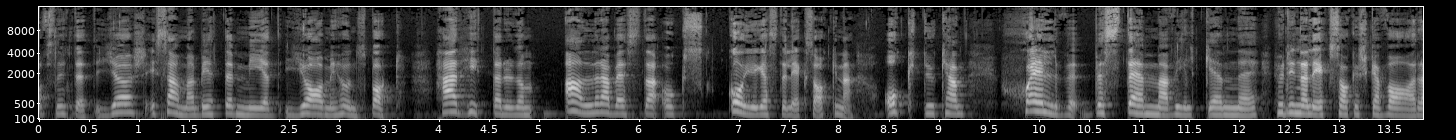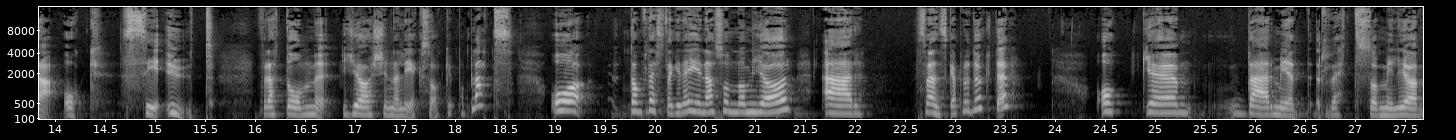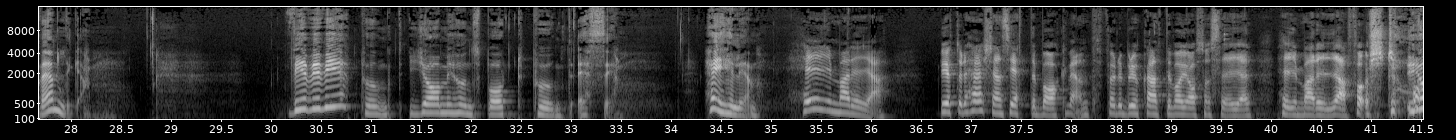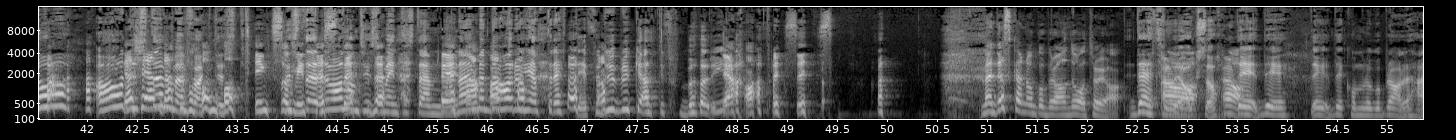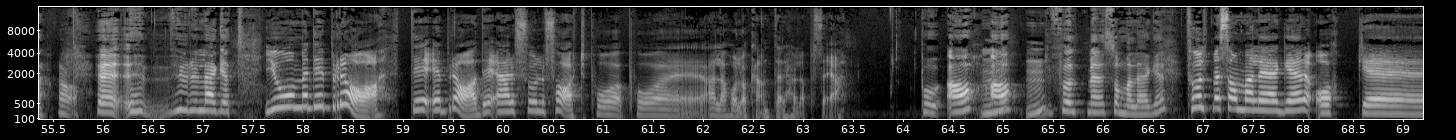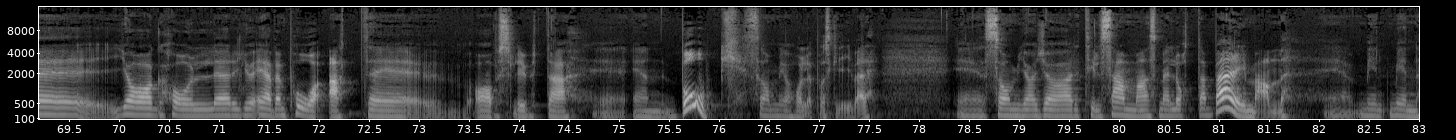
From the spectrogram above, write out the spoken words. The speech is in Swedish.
avsnittet görs i samarbete med Jami Hundsport. Här hittar du de allra bästa och skojigaste leksakerna och du kan själv bestämma vilken, eh, hur dina leksaker ska vara och se ut. För att de gör sina leksaker på plats. Och de flesta grejerna som de gör är svenska produkter och eh, därmed rätt så miljövänliga www.jamihundsport.se Hej Helene! Hej Maria! Vet du, det här känns jättebakvänt, för det brukar alltid vara jag som säger Hej Maria först. Ja, ja det jag kände stämmer att det var faktiskt. någonting som det, inte stämde, det var någonting som inte stämde. Nej, men det har du helt rätt i, för du brukar alltid få börja. Ja, precis. Men det ska nog gå bra ändå tror jag. Det tror Ja, jag också. ja. Det, det, det, det kommer att gå bra det här. Ja. Eh, hur är läget? Jo, men det är bra. Det är bra. Det är full fart på, på eh, alla håll och kanter, höll jag på att säga. På, ja, Mm, ja, fullt med sommarläger. Fullt med sommarläger och eh, jag håller ju även på att eh, avsluta eh, en bok som jag håller på och skriver. Eh, som jag gör tillsammans med Lotta Bergman, eh, min, min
